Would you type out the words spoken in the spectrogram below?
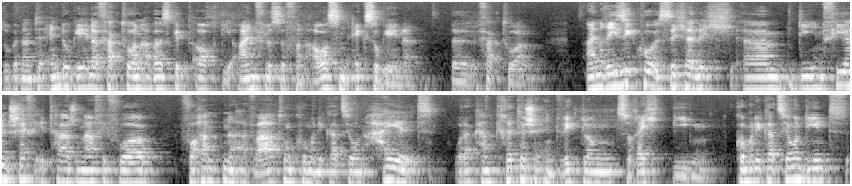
sogenannte endogene Faktoren, aber es gibt auch die Einflüsse von außen, exogene äh, Faktoren. Ein Risiko ist sicherlich ähm, die in vielen Chefetagen nach wie vor vorhandene Erwartung, Kommunikation heilt oder kann kritische Entwicklungen zurechtbiegen. Kommunikation dient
